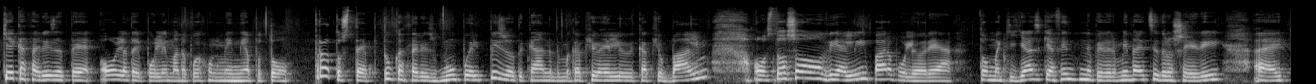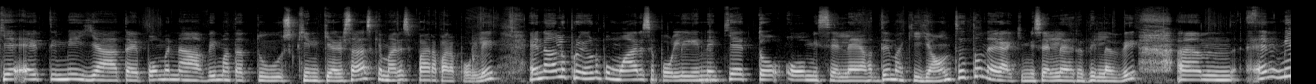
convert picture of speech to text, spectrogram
και καθαρίζετε όλα τα υπολείμματα που έχουν μείνει από το πρώτο step του καθαρισμού που ελπίζω ότι κάνετε με κάποιο έλαιο ή κάποιο balm. Ωστόσο διαλύει πάρα πολύ ωραία το μακιγιάζ και αφήνει την επιδερμίδα έτσι δροσερή ε, και έτοιμη για τα επόμενα βήματα του skincare σας και μου αρέσει πάρα πάρα πολύ. Ένα άλλο προϊόν που μου άρεσε πολύ είναι και το Eau Micellaire de Maquillante, το νεράκι Micellaire δηλαδή. Μια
